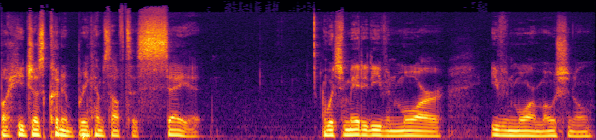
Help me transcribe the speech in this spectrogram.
but he just couldn't bring himself to say it, which made it even more even more emotional.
